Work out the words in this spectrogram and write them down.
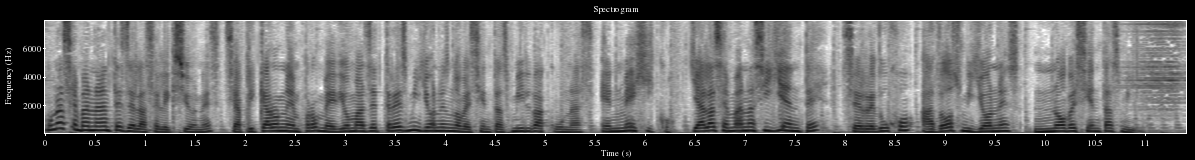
Una semana antes de las elecciones, se aplicaron en promedio más de 3.900.000 vacunas en México. Ya la semana siguiente se redujo a 2.900.000.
